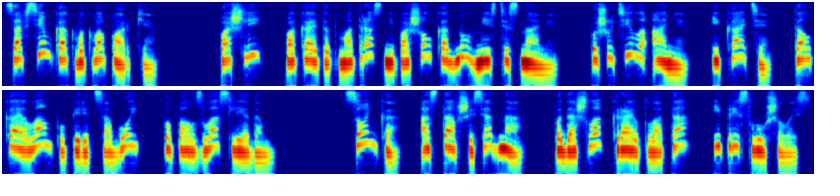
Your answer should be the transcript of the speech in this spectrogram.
Совсем как в аквапарке. Пошли, пока этот матрас не пошел ко дну вместе с нами, пошутила Аня, и Катя, толкая лампу перед собой, поползла следом. Сонька, оставшись одна, подошла к краю плота и прислушалась.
